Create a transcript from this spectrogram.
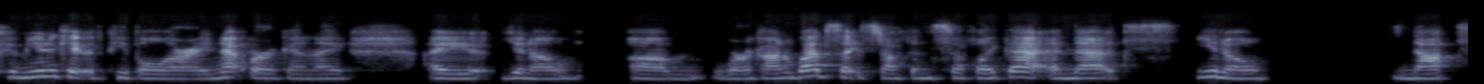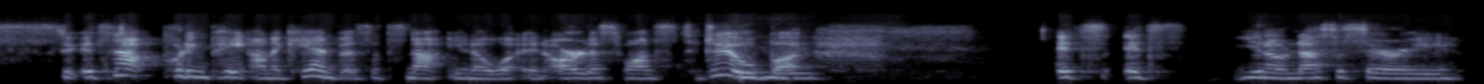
communicate with people or i network and i i you know um, work on website stuff and stuff like that and that's you know not it's not putting paint on a canvas it's not you know what an artist wants to do mm-hmm. but it's it's you know necessary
